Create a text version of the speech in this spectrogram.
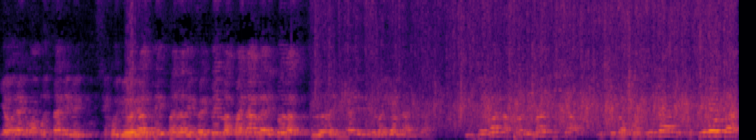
y ahora vamos a estar en el Consejo Deliberante para defender la palabra de toda la ciudadanía de Bahía Blanca y llevar la problemática y que los concejales que se votan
